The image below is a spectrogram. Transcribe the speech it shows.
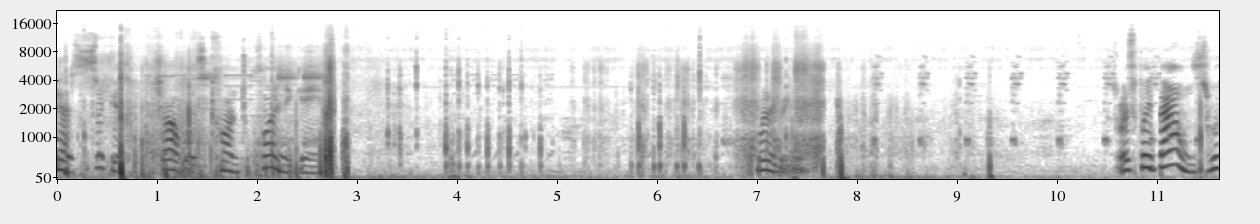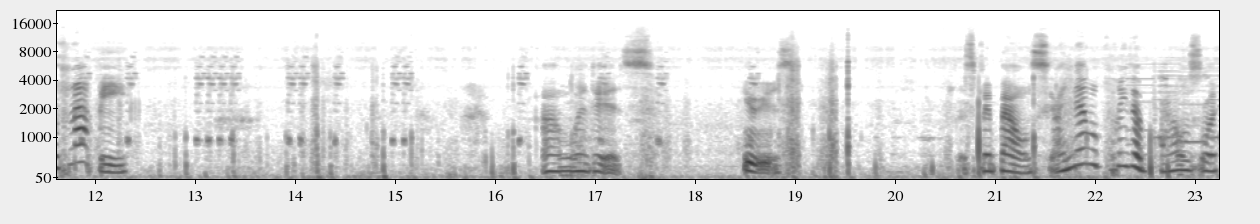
Think we had Circuit Shop was coin a game. What did we do? Let's play Bounce with Mappy. Um, what it is? Here it is. Let's play Bounce. I never played the Bounce like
